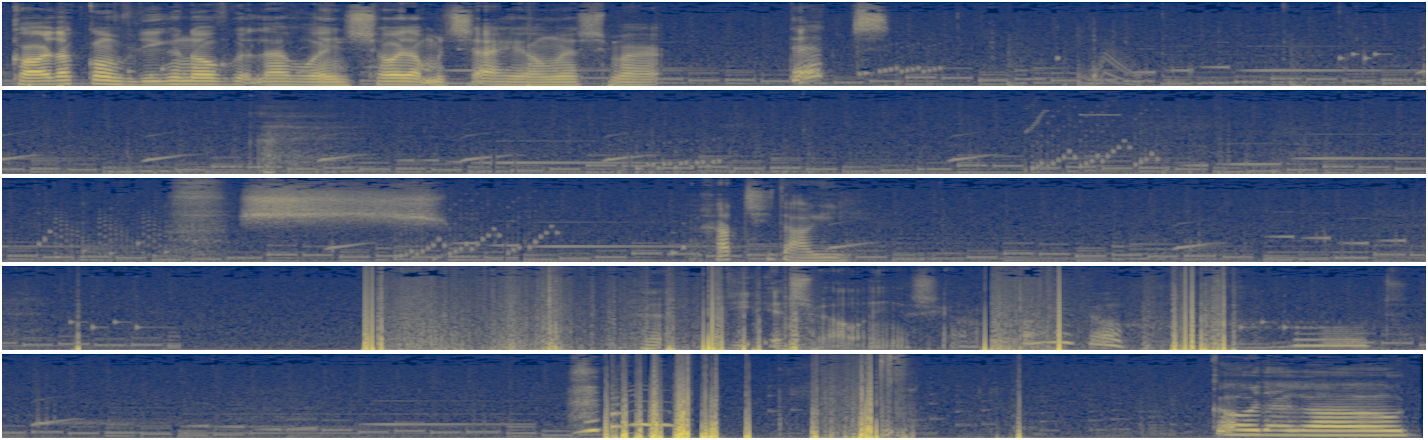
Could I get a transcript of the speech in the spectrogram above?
Carda kon vliegen over het level 1. Zo dat moet zeggen jongens, maar... Dat... Shh. Gatsidari. Huh, Code rood.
